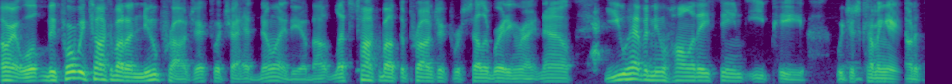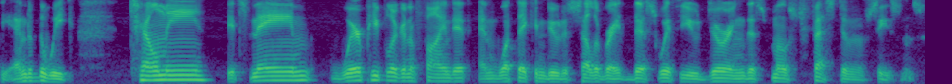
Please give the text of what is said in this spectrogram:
All right. Well, before we talk about a new project, which I had no idea about, let's talk about the project we're celebrating right now. You have a new holiday themed EP, which is coming out at the end of the week. Tell me its name, where people are going to find it, and what they can do to celebrate this with you during this most festive of seasons.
